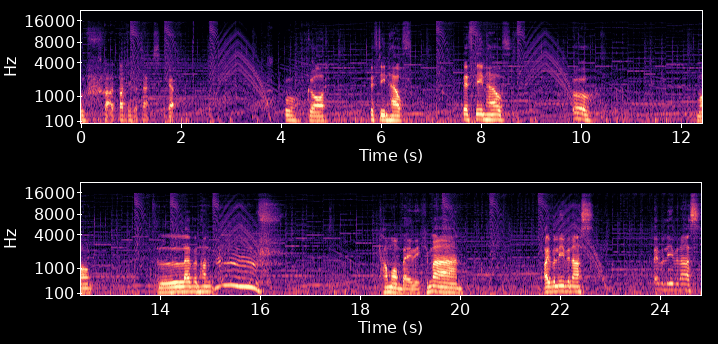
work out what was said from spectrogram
Oof. Started dodging attacks. Yep. Oh god. 15 health. 15 health. Oh. Come on. 1100. Hmm. Come on, baby. Come on. I believe in us. I believe in us.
